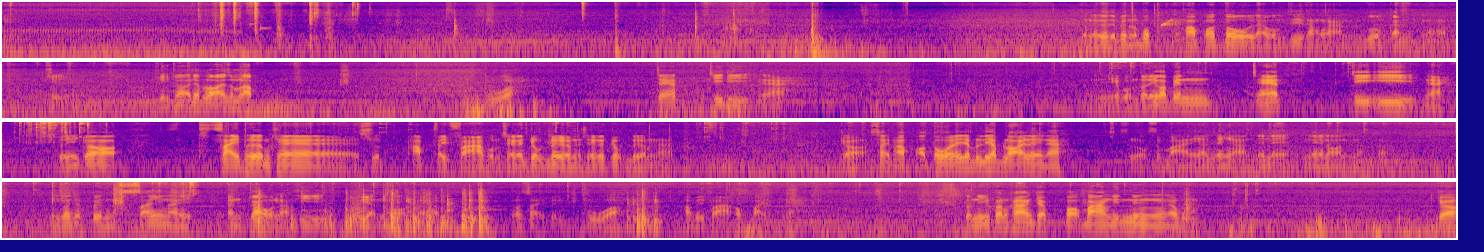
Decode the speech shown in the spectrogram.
ตัว นี้ก็จะเป็นระบบพับออโต้แล้วผมที่ทำงานร่วมกันนะครับโอเคโอเคก็เรียบร้อยสำหรับตัวแจ๊ส GD นะนี่ครับผมตัวนี้ก็เป็นแจ๊ส GE นะ ตัวนี้ก็ใส่เพิ่มแค่ชุดพับไฟฟ้า ผมใช้กระจกเดิมนะใช้กระจกเดิมนะครับ ก็ใส่พับออโต้อะไรเรียบร้อยเลยนะ สะดวกสบายในการใช้งานแน่ๆแน่นอนนะครับนี่ก็จะเป็นไส้ในอันเก่านะที่เปลี่ยนออกนะครับ ก็ใส่เป็นตัวพับไฟฟ้าเข้าไปนะตัวนี้ค่อนข้างจะเปราะบางนิดนึงครับผมก็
